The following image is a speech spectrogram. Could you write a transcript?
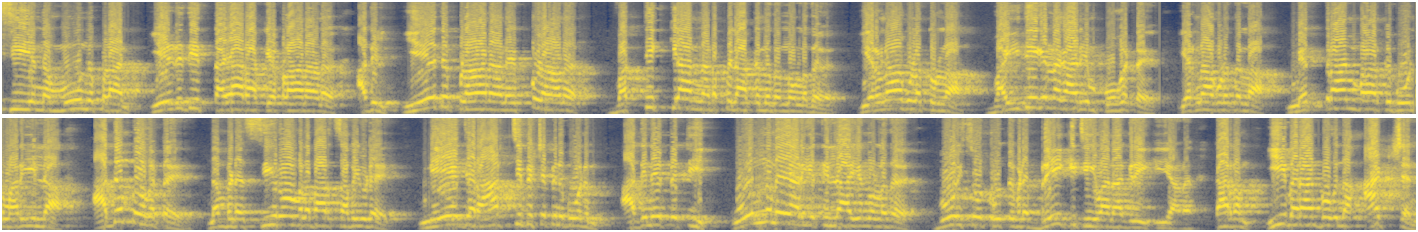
സി എന്ന മൂന്ന് പ്ലാൻ എഴുതി തയ്യാറാക്കിയ പ്ലാനാണ് അതിൽ ഏത് പ്ലാനാണ് എപ്പോഴാണ് വത്തിക്കാൻ നടപ്പിലാക്കുന്നത് എന്നുള്ളത് എറണാകുളത്തുള്ള വൈദികരുടെ കാര്യം പോകട്ടെ. എറണാകുളത്തുള്ള മെത്രാൻമാർക്ക് പോലും അറിയില്ല. അതും പോകട്ടെ. നമ്മുടെ സീറോ മലബാർ സഭയുടെ മേജർ ആർച്ച് ബിഷപ്പിന് പോലും അതിനെപ്പറ്റി ഒന്നുമേ അറിയത്തില്ല എന്നുള്ളത് വോയിസ് ഓഫ് ട്രൂത്ത് ഇവിടെ ബ്രേക്ക് ചെയ്യുവാൻ ആഗ്രഹിക്കുകയാണ്. കാരണം ഈ വരാൻ പോകുന്ന ആക്ഷൻ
